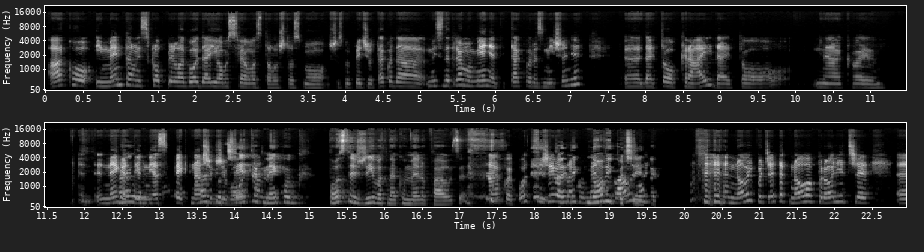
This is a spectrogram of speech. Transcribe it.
ako i mentalni sklop prilagoda i ovo sve ostalo što smo, što smo pričali. Tako da mislim da trebamo mijenjati takvo razmišljanje E, da je to kraj, da je to nekakve negativni aspekt našeg života. nekog, postoji život nakon menopauze. Tako je, postoji život to nakon novi početak. novi početak, novo proljeće e,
